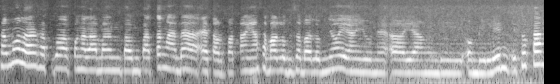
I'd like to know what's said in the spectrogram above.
Sama lah apa, pengalaman tahun Patang ada eh tahun Patang yang sebelum sebelumnya yang Yune, eh, yang di Ombilin itu kan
